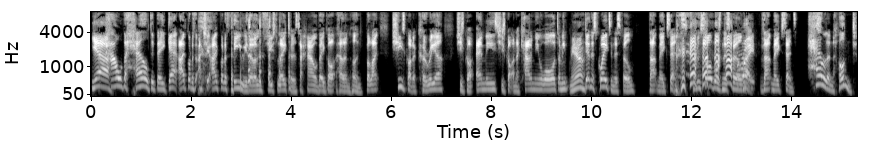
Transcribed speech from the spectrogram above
Yeah How the hell did they get? I've got a, actually, I've got a theory that I'll introduce later as to how they got Helen Hunt. But like, she's got a career, she's got Emmys, she's got an Academy Award. I mean, Yeah. Dennis Quaid in this film. That makes sense. Kevin Sorbo's in this film. Right. That makes sense. Helen Hunt.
